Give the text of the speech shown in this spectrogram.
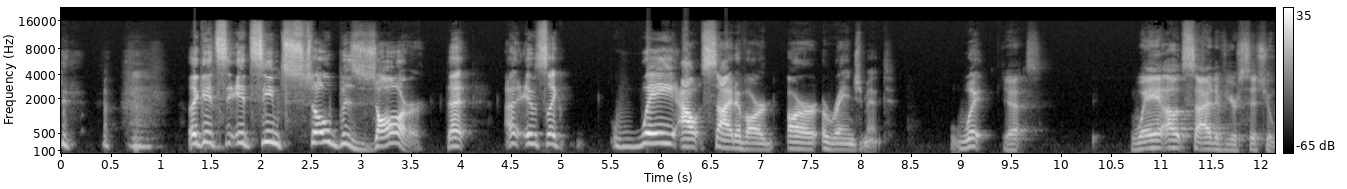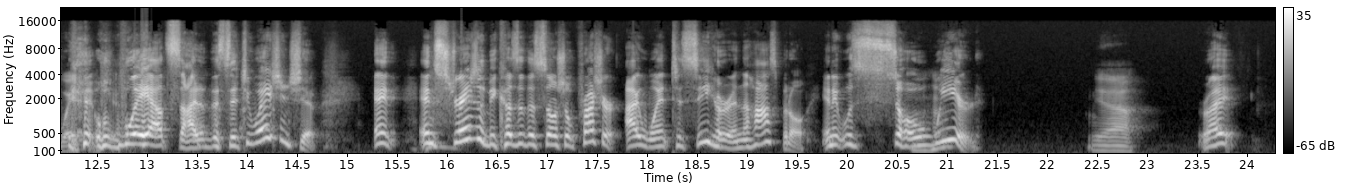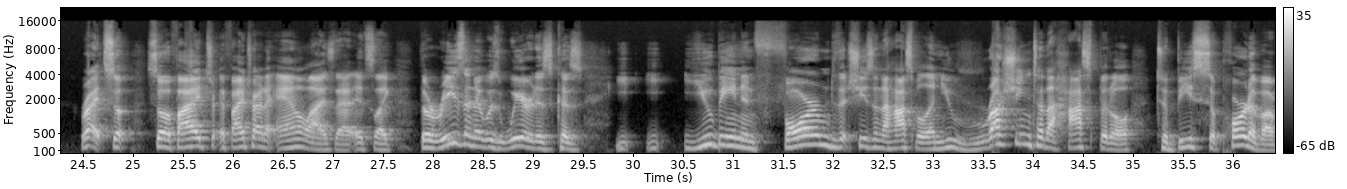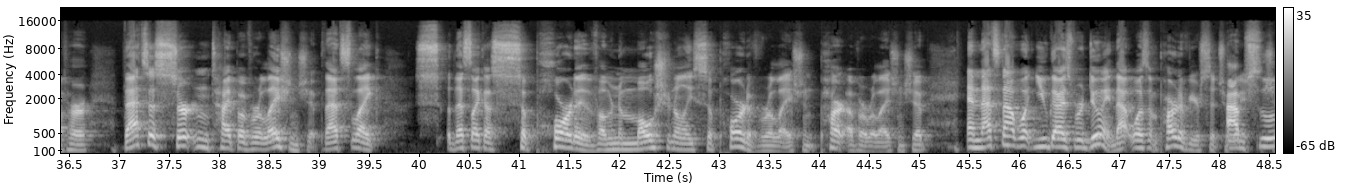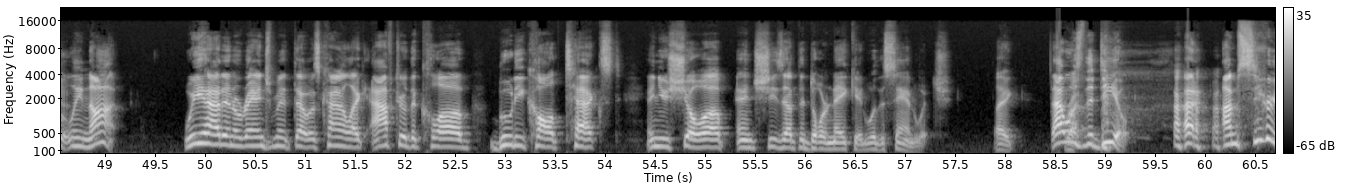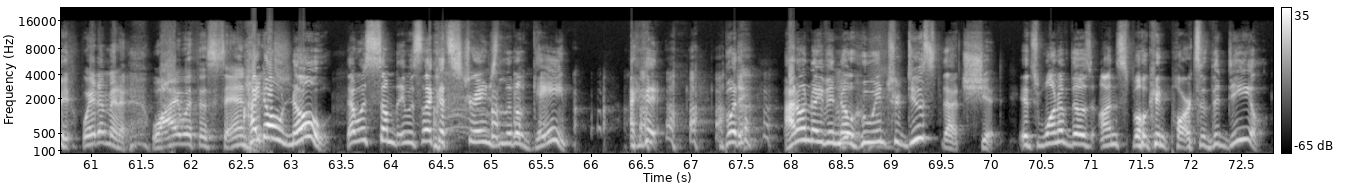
like it's it seemed so bizarre that I- it was like way outside of our our arrangement. Way yes way outside of your situation way outside of the situationship. And and strangely because of the social pressure, I went to see her in the hospital and it was so mm-hmm. weird, yeah right? Right. So so if I if I try to analyze that, it's like the reason it was weird is because y- y- you being informed that she's in the hospital and you rushing to the hospital to be supportive of her. That's a certain type of relationship. That's like that's like a supportive, an emotionally supportive relation part of a relationship, and that's not what you guys were doing. That wasn't part of your situation. Absolutely not. We had an arrangement that was kind of like after the club, booty call text, and you show up and she's at the door naked with a sandwich. Like that was Right. the deal. I, I'm serious. Wait a minute. Why with a sandwich? I don't know. That was some. It was like a strange little game. I, but it, I don't even know who introduced that shit. It's one of those unspoken parts of the deal.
